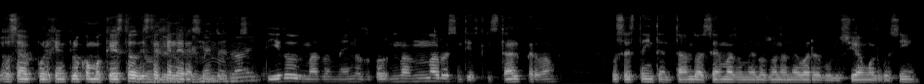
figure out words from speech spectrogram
O sea, por ejemplo, como que esto, esta generación de resentidos, más o menos, no, no resentidos, cristal, perdón, o sea, está intentando hacer más o menos una nueva revolución o algo así.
